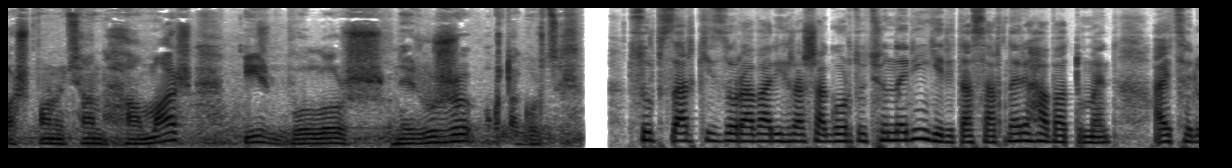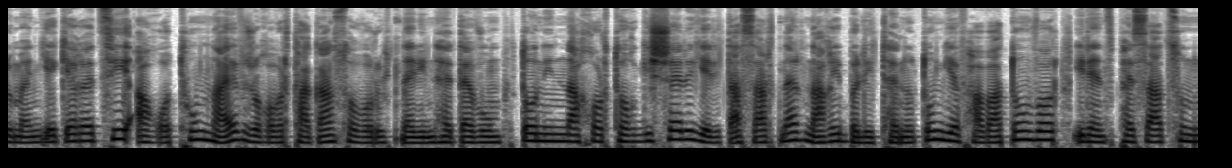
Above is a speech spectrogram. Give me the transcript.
պաշտպանության համար իր բոլոր ներուժը օգտագործել Սուրբ Սարգիս Զորավարի հրաշագործություններին երիտասարդները հավատում են, այցելում են եկեղեցի, աղոթում, նաև ժողովրդական սովորույթներին հետևում։ Տոնին նախորդող գիշերը երիտասարդներն աղի բլիթ են ուտում եւ հավատում, որ իրենց փեսացուն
